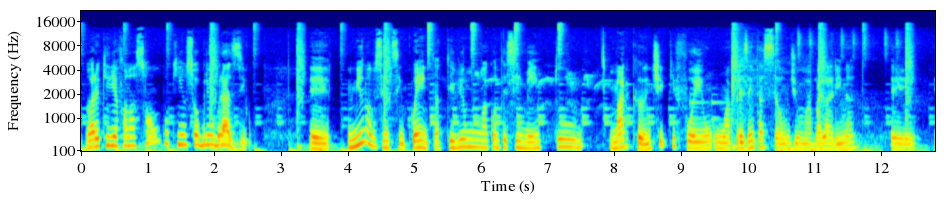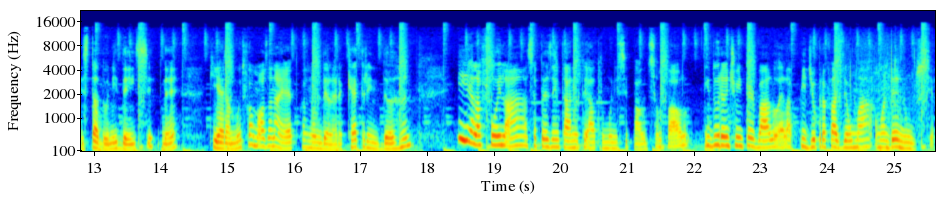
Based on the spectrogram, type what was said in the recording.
Agora eu queria falar só um pouquinho sobre o Brasil. É, em 1950 teve um acontecimento marcante, que foi um, uma apresentação de uma bailarina é, estadunidense, né? Que era muito famosa na época, o nome dela era Catherine Durham. E ela foi lá se apresentar no Teatro Municipal de São Paulo e durante o intervalo ela pediu para fazer uma, uma denúncia.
